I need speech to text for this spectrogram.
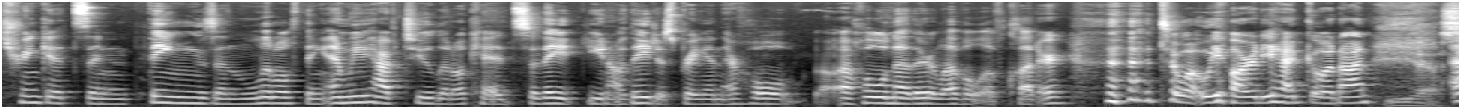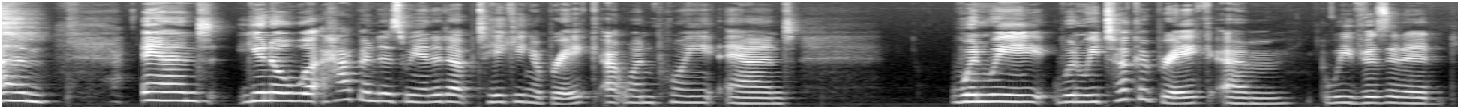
trinkets and things and little thing and we have two little kids so they you know they just bring in their whole a whole nother level of clutter to what we already had going on yes um and you know what happened is we ended up taking a break at one point and when we when we took a break, um we visited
